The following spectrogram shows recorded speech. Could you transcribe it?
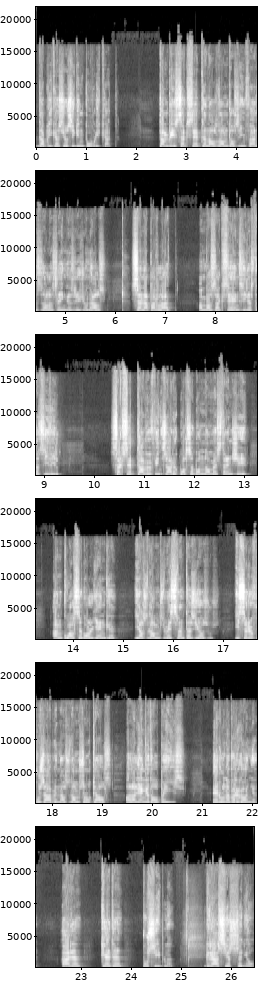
d'aplicació siguin publicats. També s'accepten el nom dels infants de les llengües regionals se n'ha parlat amb els accents i l'estat civil. S'acceptava fins ara qualsevol nom estranger en qualsevol llengua i els noms més fantasiosos i se refusaven els noms locals en la llengua del país. Era una vergonya. Ara queda possible. Gràcies, senyor.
